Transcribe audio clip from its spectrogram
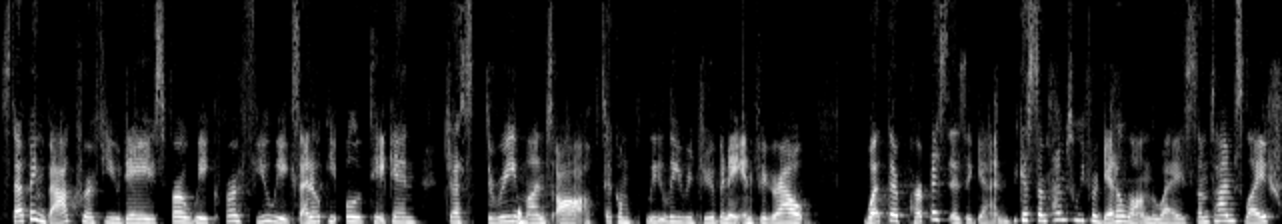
stepping back for a few days, for a week, for a few weeks, I know people who've taken just three months off to completely rejuvenate and figure out what their purpose is again. Because sometimes we forget along the way. Sometimes life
